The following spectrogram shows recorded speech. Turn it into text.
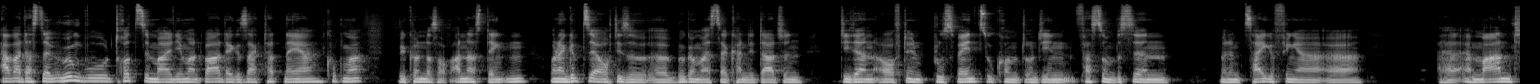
aber dass da irgendwo trotzdem mal jemand war, der gesagt hat, naja, guck mal, wir können das auch anders denken. Und dann gibt es ja auch diese äh, Bürgermeisterkandidatin, die dann auf den Bruce Wayne zukommt und ihn fast so ein bisschen mit dem Zeigefinger äh, ermahnt.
